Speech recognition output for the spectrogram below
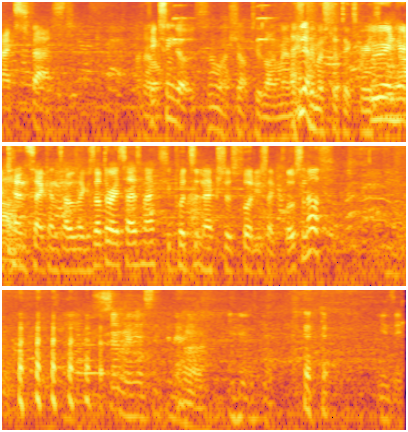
Max fast. I don't- Picks and goes. I don't want to shop too long, man. That's too much stuff to experience. We were in here Wow. 10 seconds. I was like, is that the right size, Max? He puts it next to his foot. He's like, close enough? Huh. Easy.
